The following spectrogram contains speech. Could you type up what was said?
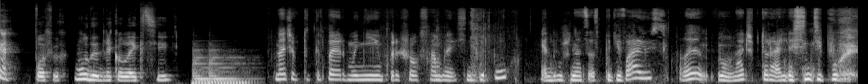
Не, пофіг, буде для колекції. Начебто тепер мені прийшов саме сінтіпух. Я дуже на це сподіваюсь, але ну, начебто реально сінтіпух.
